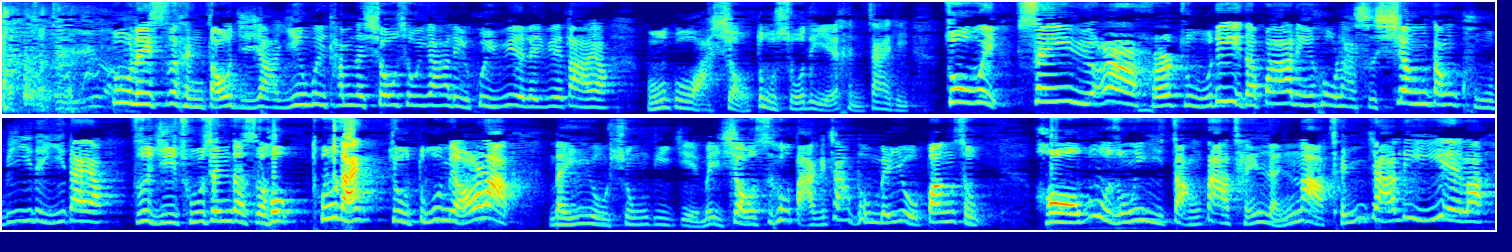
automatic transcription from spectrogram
杜蕾斯很着急呀，因为他们的销售压力会越来越大呀。不过啊，小杜说的也很在理。作为生育二孩主力的八零后，那是相当苦逼的一代啊。自己出生的时候突然就独苗了，没有兄弟姐妹，小时候打个架都没有帮手。好不容易长大成人啦，成家立业了，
